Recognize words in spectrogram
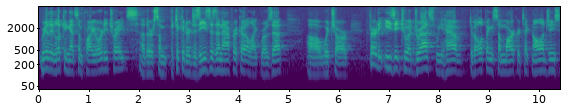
really looking at some priority traits. Uh, there are some particular diseases in Africa, like rosette, uh, which are fairly easy to address. We have developing some marker technologies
